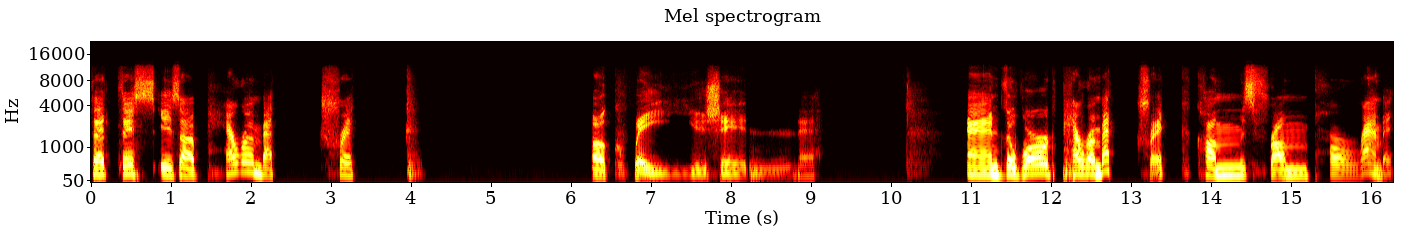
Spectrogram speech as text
that this is a parametric equation. And the word parametric comes from parameter.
